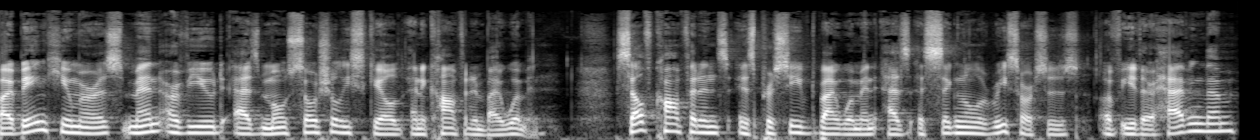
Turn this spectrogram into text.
By being humorous, men are viewed as most socially skilled and confident by women. Self confidence is perceived by women as a signal of resources of either having them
